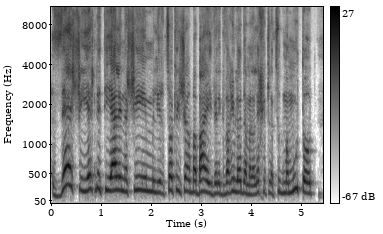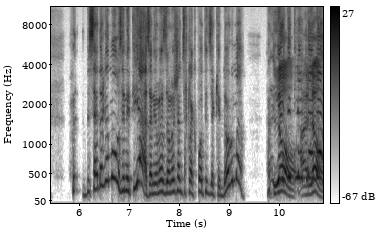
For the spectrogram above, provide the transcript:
זה שיש נטייה לנשים לרצות להישאר בבית ולגברים, לא יודע מה, ללכת לצוד ממוטות, בסדר גמור, זה נטייה. אז אני אומר, זה אומר שאני צריך לכפות את זה כדוגמה? לא, יש לא.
